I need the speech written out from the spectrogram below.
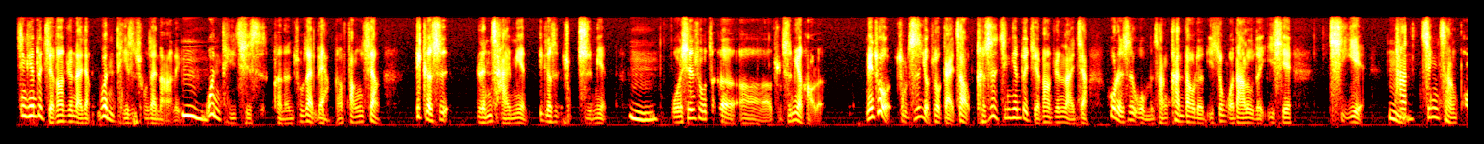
今天对解放军来讲，问题是出在哪里？嗯，问题其实可能出在两个方向，一个是人才面，一个是组织面。嗯，我先说这个呃组织面好了，没错，组织有做改造，可是今天对解放军来讲。或者是我们常看到的，以中国大陆的一些企业，他经常碰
